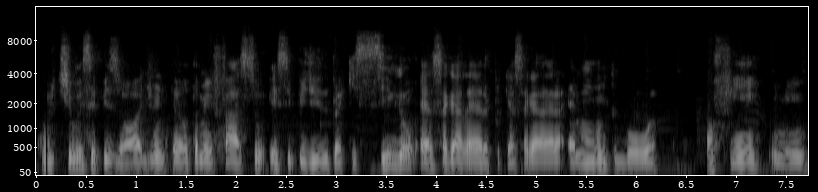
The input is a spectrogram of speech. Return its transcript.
curtiu esse episódio, então eu também faço esse pedido para que sigam essa galera, porque essa galera é muito boa. Confiem em mim,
